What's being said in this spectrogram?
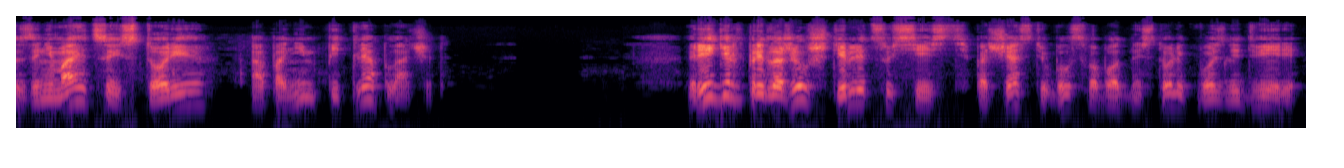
занимаются историей, а по ним петля плачет. Ригель предложил Штирлицу сесть. По счастью, был свободный столик возле двери.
